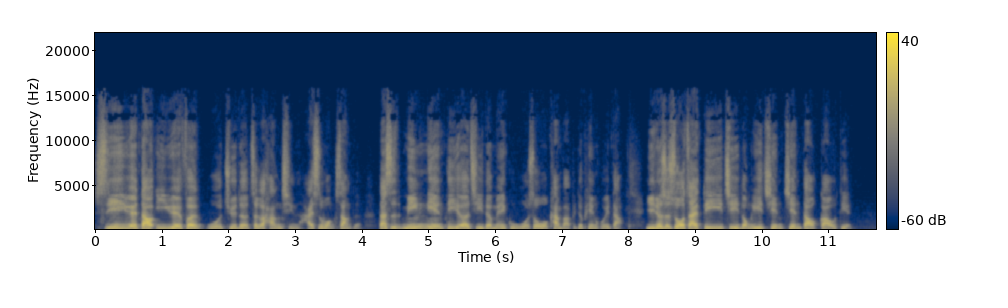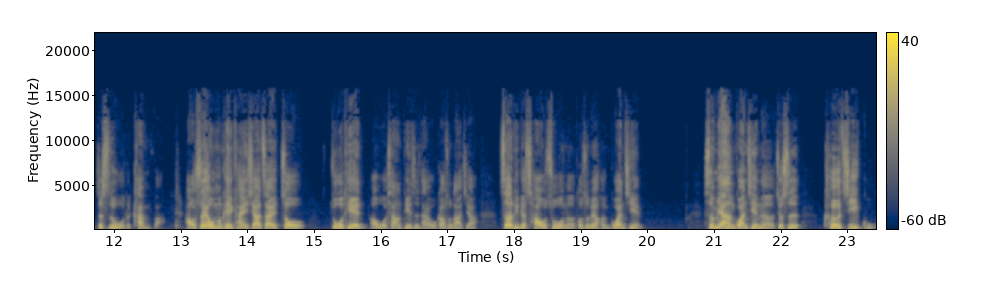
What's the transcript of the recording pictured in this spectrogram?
十一月到一月份，我觉得这个行情还是往上的。但是明年第二季的美股，我说我看法比较偏回档，也就是说在第一季容易先见到高点，这是我的看法。好，所以我们可以看一下，在周昨天啊，我上电视台，我告诉大家，这里的操作呢，投资朋友很关键。什么样很关键呢？就是科技股，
